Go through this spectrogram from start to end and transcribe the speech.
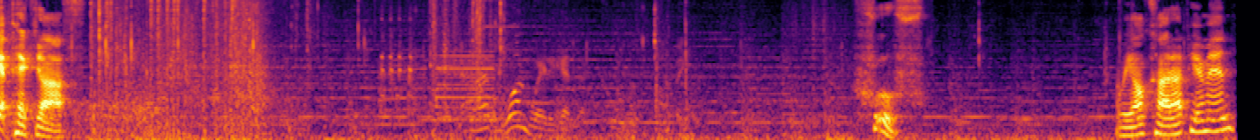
Get picked off. Whew. Are we all caught up here, man?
